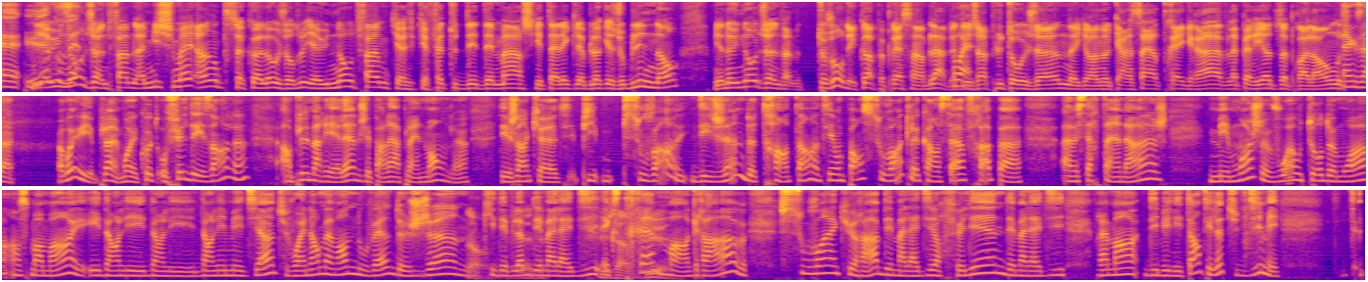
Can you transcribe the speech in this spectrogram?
Euh, Il y a une autre jeune femme, la mi-chemin entre ce cas-là aujourd'hui. Il y a une autre femme qui a, qui a fait toutes des démarches, qui est allée avec le bloc. J'oublie le nom, mais il y en a une autre jeune femme. Toujours des cas à peu près semblables. Ouais. Des gens plutôt jeunes, qui ont un cancer très grave, la période se prolonge. Exact. Ah oui, il y a plein. Moi, écoute, au fil des ans, là, en plus de Marie-Hélène, j'ai parlé à plein de monde, là, des gens que, puis souvent des jeunes de 30 ans. tu sais, On pense souvent que le cancer frappe à, à un certain âge, mais moi, je vois autour de moi en ce moment et, et dans les dans les dans les médias, tu vois énormément de nouvelles de jeunes Non, qui développent de- des de maladies extrêmement graves, souvent incurables, des maladies orphelines, des maladies vraiment débilitantes. Et là, tu te dis, mais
